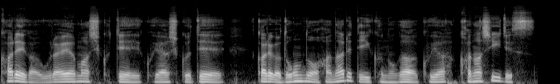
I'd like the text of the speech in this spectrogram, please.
彼が羨ましくて悔しくて、彼がどんどん離れていくのが悲しいです。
